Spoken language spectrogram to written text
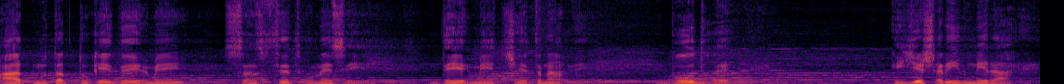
आत्म तत्व के देह में संस्थित होने से देह में चेतना है, बोध है कि यह शरीर मेरा है।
